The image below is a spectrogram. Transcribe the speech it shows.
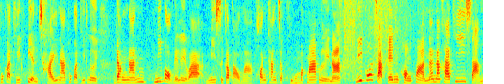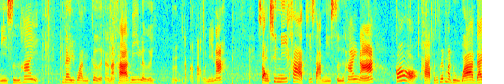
ทุกอาทิตย์เปลี่ยนใช้นะทุกอาทิตย์เลย ดังนั้นมี่บอกได้เลยว่ามี่ซื้อกระเป๋ามาค่อนข้างจะคุ้มมากๆเลยนะ นี่ก็จะเป็นของขวัญนั่นนะคะที่สามีซื้อให้ในวันเกิดอะนะคะ นี่เลย กับกระเป๋าวันนี้นะสองชิ้นนี้ค่ะที่สามีซื้อให้นะ ก็พาเพื่อนๆมาดูว่าได้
